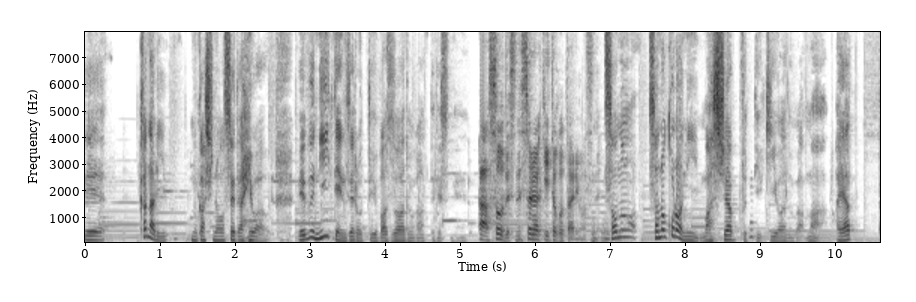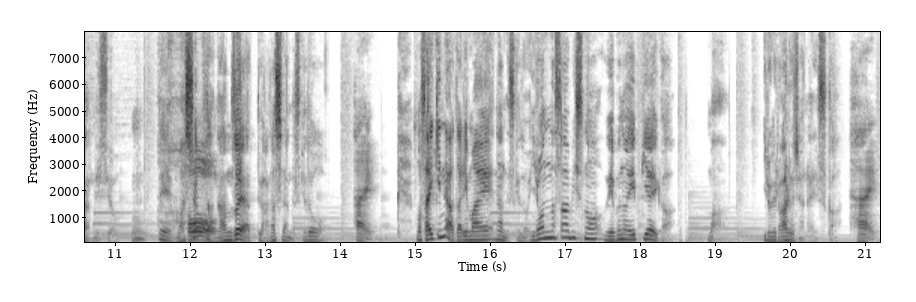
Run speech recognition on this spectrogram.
でかなり昔の世代は Web2.0 っていうバズワードがあってですね。あそうですね。それは聞いたことありますね。そのその頃にマッシュアップっていうキーワードがまあ流行ったんですよ、うん、でマッシュアップとは何ぞやっていう話なんですけどはい。もう最近では当たり前なんですけどいろんなサービスの Web の API がまあいろいろあるじゃないですか。はい。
